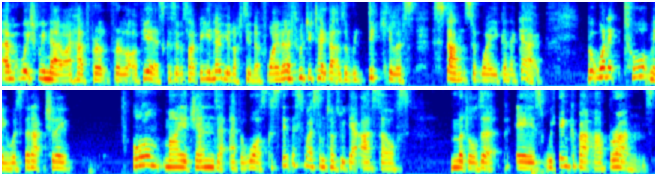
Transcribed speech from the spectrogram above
um, which we know I had for for a lot of years because it was like, but you know you're not enough. Why on earth would you take that as a ridiculous stance of where you're going to go? But what it taught me was that actually all my agenda ever was, because I think this is where sometimes we get ourselves muddled up, is we think about our brands,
